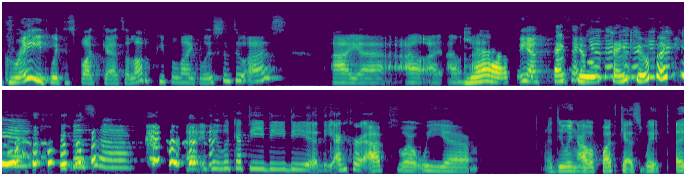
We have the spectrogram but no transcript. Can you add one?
great with this podcast. A lot of people like listen to us. I, uh, I'll, I, I'll, I, Yeah, yeah. thank Thank you, you, thank you, thank you, thank you, thank you. Because uh, uh, if you look at the the the the Anchor app where we uh, are doing our podcast with, uh,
